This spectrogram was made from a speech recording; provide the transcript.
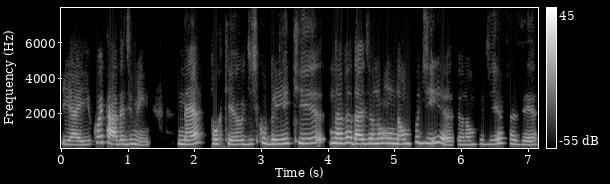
E aí, coitada de mim, né? Porque eu descobri que, na verdade, eu não, não podia. Eu não podia fazer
